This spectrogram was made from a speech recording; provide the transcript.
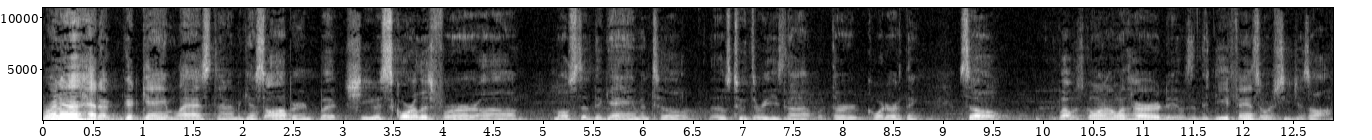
Brenna had a good game last time against Auburn, but she was scoreless for uh, most of the game until those two threes, uh, third quarter, I think. So, what was going on with her? Was it the defense, or was she just off?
